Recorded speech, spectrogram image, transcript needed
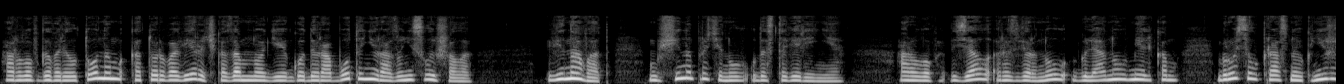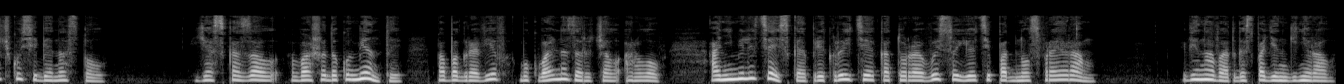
Орлов говорил тоном, которого Верочка за многие годы работы ни разу не слышала. «Виноват». Мужчина протянул удостоверение. Орлов взял, развернул, глянул мельком, бросил красную книжечку себе на стол. «Я сказал, ваши документы», — побагровев, буквально зарычал Орлов, «а не милицейское прикрытие, которое вы суете под нос фраерам». «Виноват, господин генерал».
